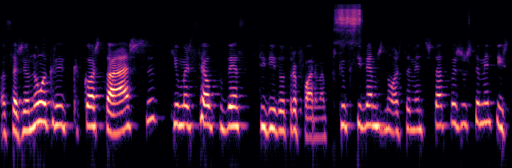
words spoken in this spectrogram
Ou seja, eu não acredito que Costa ache que o Marcelo pudesse decidir de outra forma, porque o que tivemos no Orçamento de Estado foi justamente isto.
